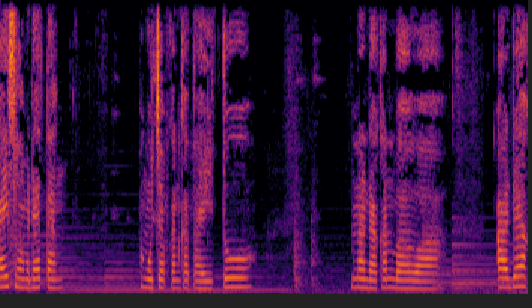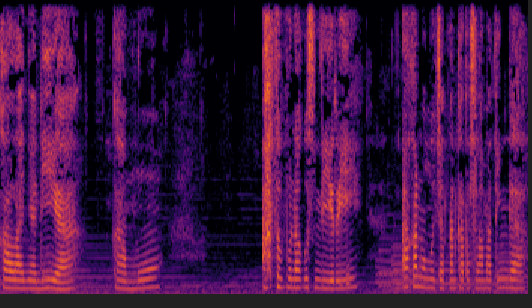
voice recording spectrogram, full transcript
Hai, selamat datang. Mengucapkan kata itu menandakan bahwa ada kalanya dia, kamu, ataupun aku sendiri akan mengucapkan kata selamat tinggal.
